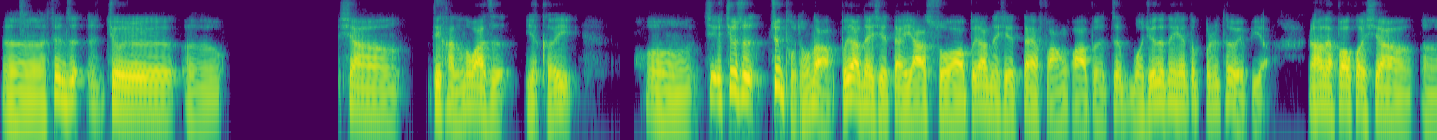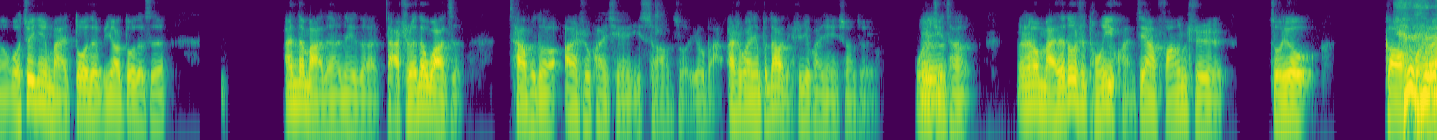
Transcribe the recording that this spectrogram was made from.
呃，甚至就呃像迪卡侬的袜子也可以，嗯，就就是最普通的啊，不要那些带压缩，不要那些带防滑，不，这我觉得那些都不是特别必要。然后呢，包括像呃，我最近买多的比较多的是安德玛的那个打折的袜子，差不多二十块钱一双左右吧，二十块钱不到点，十几块钱一双左右。我也经嗯常，然后买的都是同一款，这样防止左右高或者，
